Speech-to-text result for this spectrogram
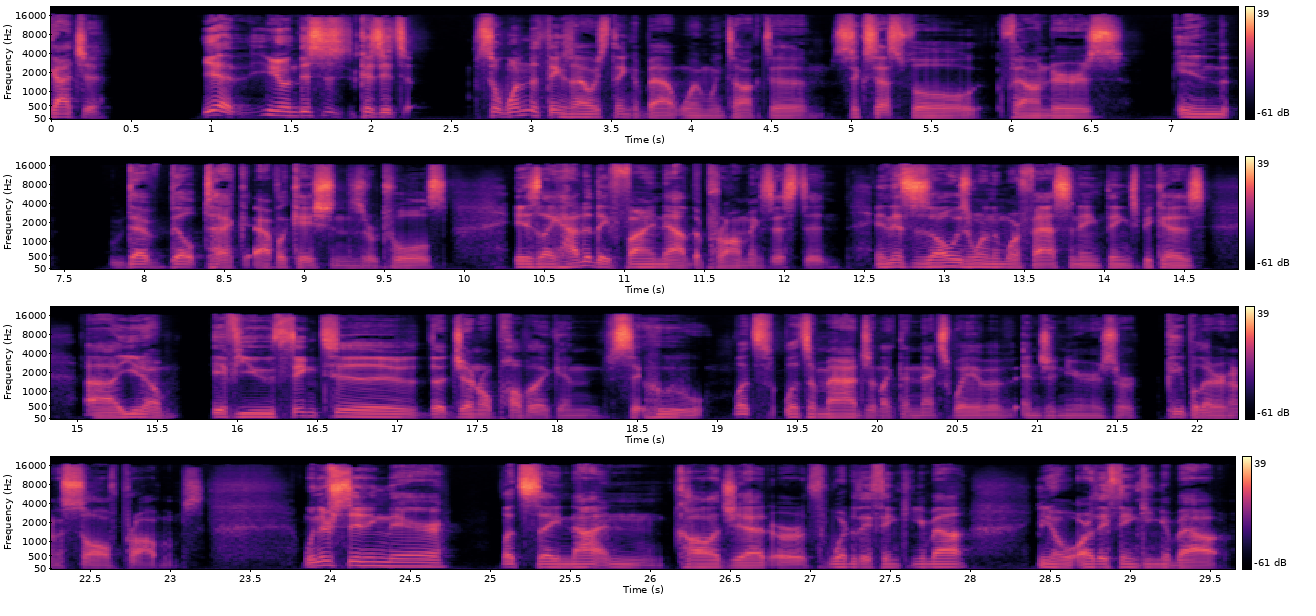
Gotcha. Yeah, you know, this is because it's so one of the things I always think about when we talk to successful founders in that have built tech applications or tools is like how did they find out the problem existed? And this is always one of the more fascinating things because uh, you know, if you think to the general public and who let's let's imagine like the next wave of engineers or people that are going to solve problems. When they're sitting there, let's say not in college yet or what are they thinking about? You know, are they thinking about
